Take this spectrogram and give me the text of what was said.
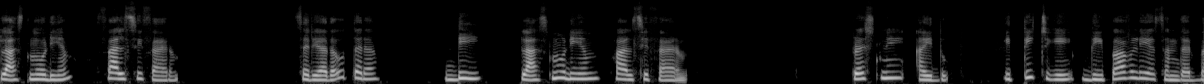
plasmodium falciparum ಸರಿಯಾದ ಉತ್ತರ? ಡಿ ಪ್ಲಾಸ್ಮೋಡಿಯಂ ಫ್ಯಾಲ್ಸಿಫ್ಯಾರಮ್ ಪ್ರಶ್ನೆ ಐದು. ಇತ್ತೀಚೆಗೆ ದೀಪಾವಳಿಯ ಸಂದರ್ಭ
